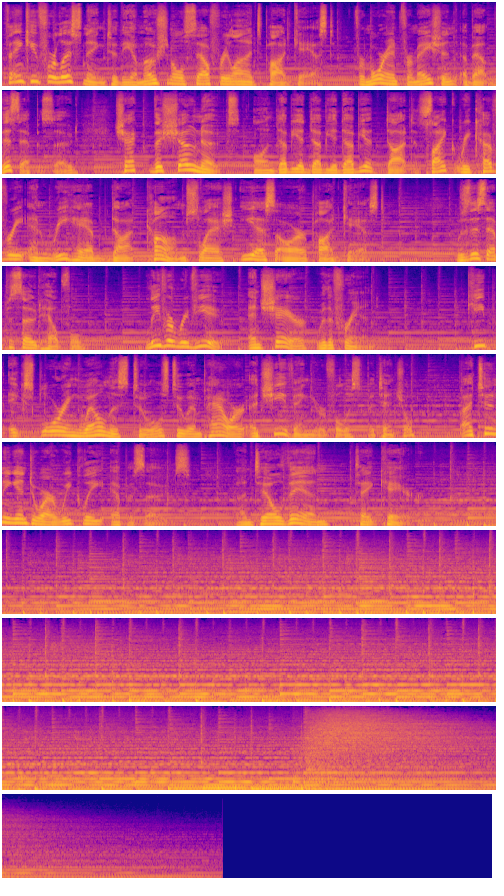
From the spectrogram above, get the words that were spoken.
Thank you for listening to the Emotional Self Reliance Podcast. For more information about this episode, check the show notes on www.psychrecoveryandrehab.com slash ESR podcast. Was this episode helpful? Leave a review and share with a friend. Keep exploring wellness tools to empower achieving your fullest potential by tuning into our weekly episodes. Until then, take care.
